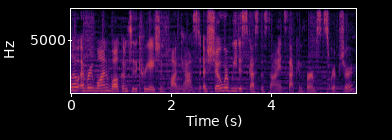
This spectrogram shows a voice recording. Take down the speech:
Hello, everyone. Welcome to the Creation Podcast, a show where we discuss the science that confirms Scripture.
